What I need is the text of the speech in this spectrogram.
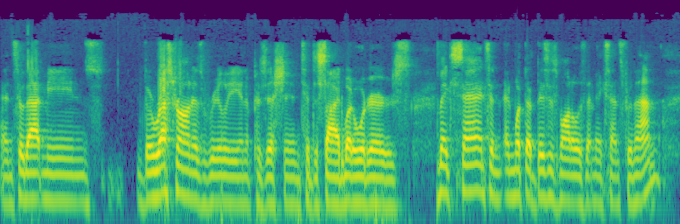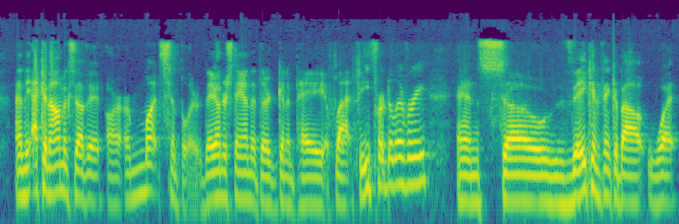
And so that means the restaurant is really in a position to decide what orders make sense and, and what the business model is that makes sense for them. And the economics of it are, are much simpler. They understand that they're going to pay a flat fee per delivery. And so they can think about what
